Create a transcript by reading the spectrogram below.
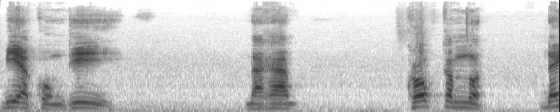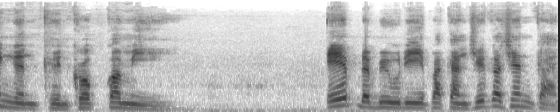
เบี้ยคงที่นะครับ ครบกำหนดได้เงินคืนครบก็มี FWD ประกันชีวิตก็เช่นกัน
